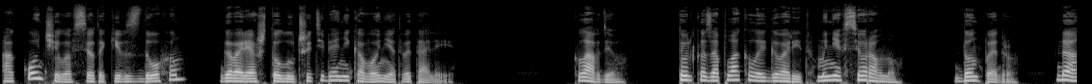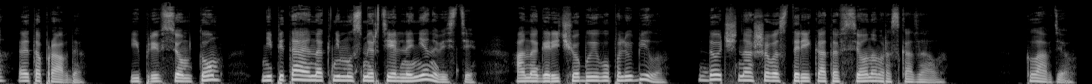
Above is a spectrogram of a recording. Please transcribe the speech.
а кончила все-таки вздохом, говоря, что лучше тебя никого нет в Италии. Клавдио. Только заплакала и говорит, мне все равно. Дон Педро. Да, это правда. И при всем том, не питая она к нему смертельной ненависти, она горячо бы его полюбила. Дочь нашего старика-то все нам рассказала. Клавдио.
